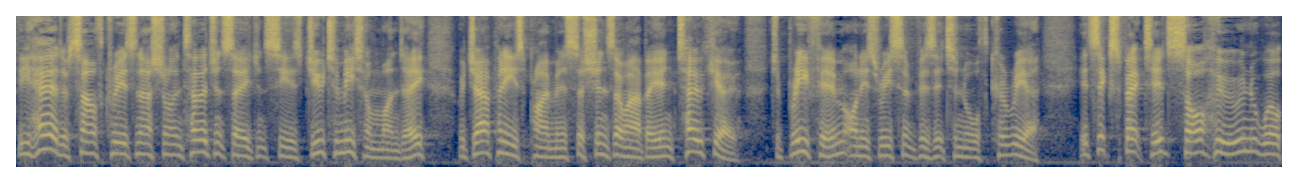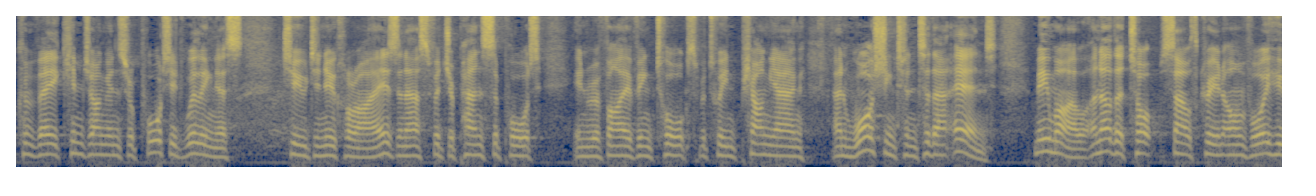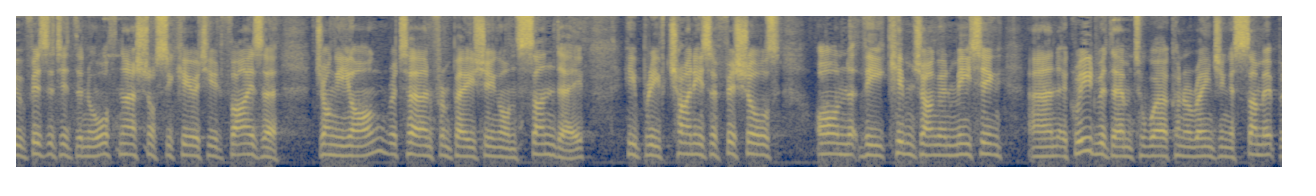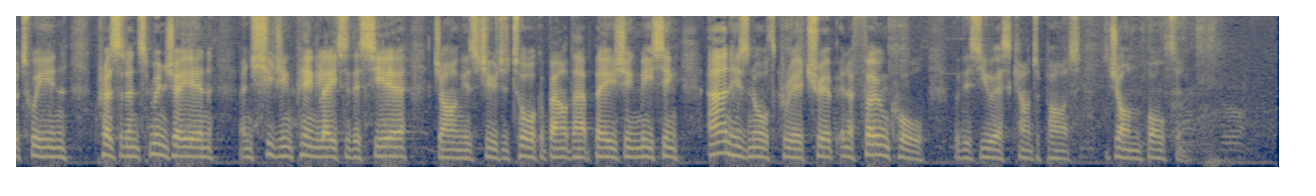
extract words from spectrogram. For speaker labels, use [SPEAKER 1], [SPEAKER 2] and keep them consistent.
[SPEAKER 1] The head of South Korea's National Intelligence Agency is due to meet on Monday with Japanese Prime Minister Shinzo Abe in Tokyo to brief him on his recent visit to North Korea. It's expected Suh Hoon will convey Kim Jong un's reported willingness to denuclearize and ask for Japan's support in reviving talks between Pyongyang and Washington to that end. Meanwhile, another top South Korean envoy who visited the North, National Security Advisor Chung Eui-yong, returned from Beijing on Sunday. He briefed Chinese officials on the Kim Jong un meeting and agreed with them to work on arranging a summit between Presidents Moon Jae in and Xi Jinping later this year. Chung is due to talk about that Beijing meeting and his North Korea trip in a phone call with his US counterpart, John Bolton.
